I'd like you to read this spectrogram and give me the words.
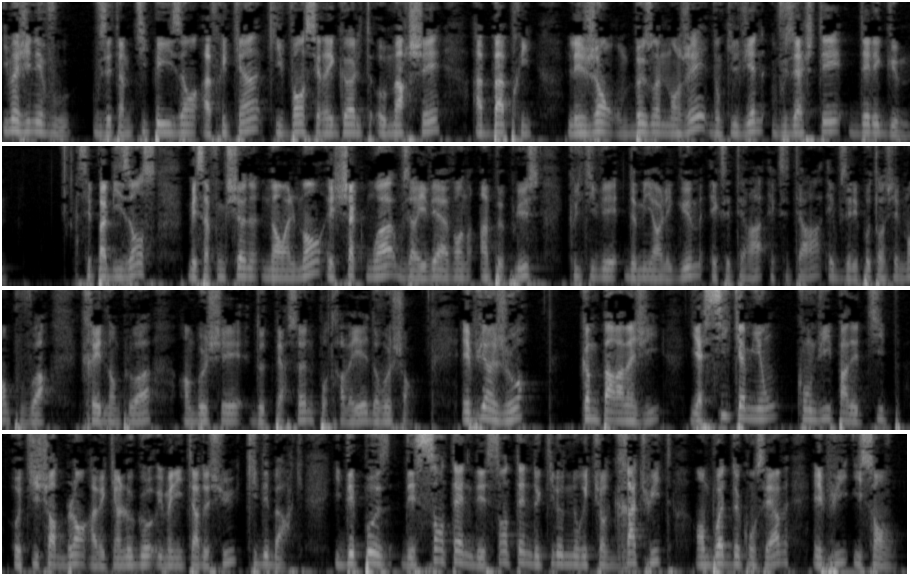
Imaginez-vous, vous êtes un petit paysan africain qui vend ses récoltes au marché à bas prix. Les gens ont besoin de manger, donc ils viennent vous acheter des légumes. C'est pas Byzance, mais ça fonctionne normalement et chaque mois vous arrivez à vendre un peu plus, cultiver de meilleurs légumes, etc., etc. Et vous allez potentiellement pouvoir créer de l'emploi, embaucher d'autres personnes pour travailler dans vos champs. Et puis un jour, comme par magie, il y a six camions conduits par des types au t-shirt blanc avec un logo humanitaire dessus qui débarquent. Ils déposent des centaines, des centaines de kilos de nourriture gratuite en boîte de conserve et puis ils s'en vont.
